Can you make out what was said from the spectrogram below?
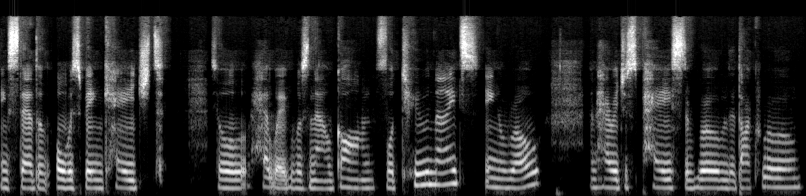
instead of always being caged. So Hedwig was now gone for two nights in a row, and Harry just paced the room, the dark room,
